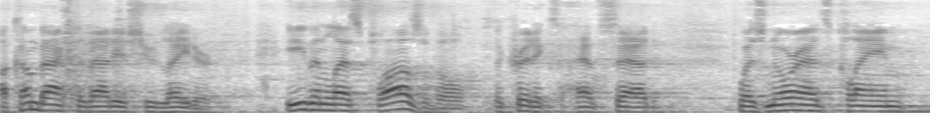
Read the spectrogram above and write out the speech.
I'll come back to that issue later. Even less plausible, the critics have said, was NORAD's claim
